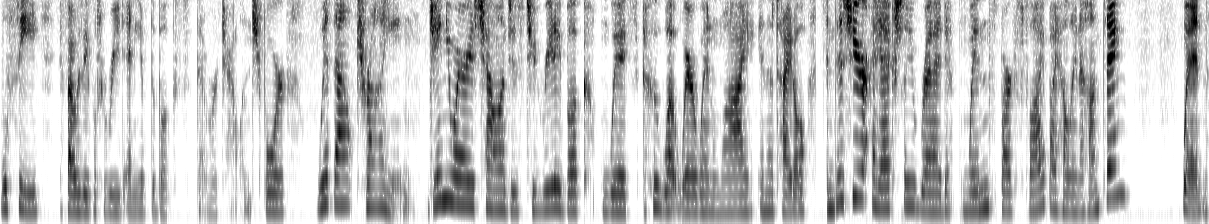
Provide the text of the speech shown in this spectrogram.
we'll see if I was able to read any of the books that were challenged for without trying. January's challenge is to read a book with who, what, where, when, why in the title. And this year I actually read When Sparks Fly by Helena Hunting. When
